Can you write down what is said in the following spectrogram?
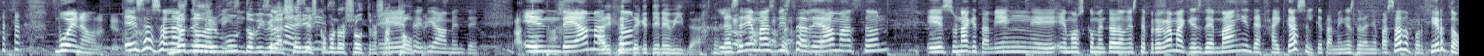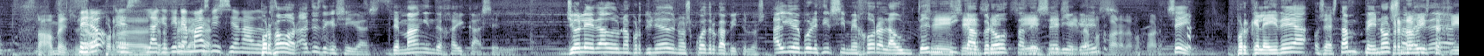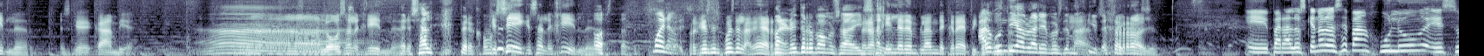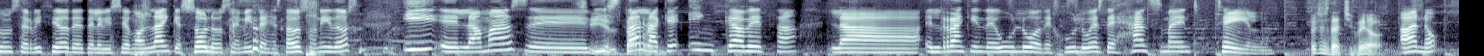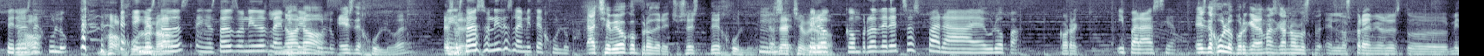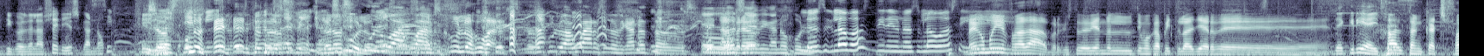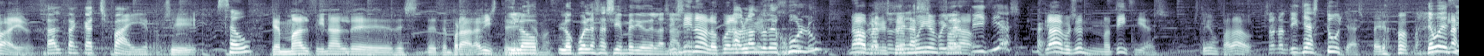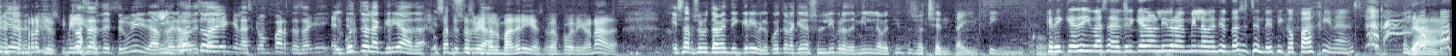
Bueno, esas son las No de todo el mundo vive Son las series como nosotros, a tope. Efectivamente. A tope. En The Amazon, Hay gente que tiene vida. la serie más vista de Amazon es una que también eh, hemos comentado en este programa, que es The Man in the High Castle, que también es del año pasado, por cierto. No, eso Pero por es la que tiene más visionados. Por favor, antes de que sigas, The Man in the High Castle. Yo le he dado una oportunidad de unos cuatro capítulos. ¿Alguien me puede decir si mejora la auténtica sí, sí, broza sí, de serie sí, que la es? mejor, la mejor. Sí, porque la idea, o sea, es tan penosa Pero no la viste idea. Hitler. Es que cambia. Ah. Ah, luego sale Hitler. Pero sale, pero cómo Que sí, que sale Hitler. Ostras. Bueno, Porque es después de la guerra. Bueno, no interrumpamos ahí. pero sale. Hitler en plan decrépito. Algún día hablaremos de Claro, Man in es the otro High rollo. eh, para los que no lo sepan, Hulu es un servicio de televisión online que solo se emite en Estados Unidos y eh, la más eh, Sí, vista, la que encabeza la, el ranking de Hulu o de Hulu es The Handmaid's Tale. Pero eso es de HBO. Ah, no, pero No. es de Hulu. No, en, Hulu. Estados, en Estados Unidos la emite no, Hulu. es de Hulu, ¿eh? Es en de- Estados Unidos la emite Hulu. HBO compró derechos, es de Hulu. Mm. Es de. HBO. Pero compró derechos para Europa Correcto. Y para Asia. Es de Hulu porque además ganó los, en los premios estos míticos de las series. Ganó. Sí. Y los, Emmy. Los Hulu. Awards. Los Hulu Awards. Los Hulu Awards los ganó todos. En No, los ganó Hulu. Los globos, tiene unos globos y. Vengo muy enfadado porque estuve viendo el último capítulo ayer de. The Creative. Halt and Catch Fire. Halt and Catch Fire. Sí. So. Qué mal final de, de- de temporada, ¿viste? Y lo, lo cuelas así en medio de la Sí, nada. sí, no, lo cuelo Hablando porque- de Hulu. No, porque estoy muy enfadado. noticias. Claro, pues son noticias. Estoy enfadado. Son noticias tuyas, pero. Debo decir Claro, son que rollos míos. Cosas de tu vida, El pero cuento está de- bien que las compartas aquí. el cuento de la criada es, Tú estás viendo el Madrid, eso tampoco digo nada. es absolutamente increíble. El cuento de la criada es un libro de 1985. Creí que ibas a decir que era un libro de 1985 páginas. Ya.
